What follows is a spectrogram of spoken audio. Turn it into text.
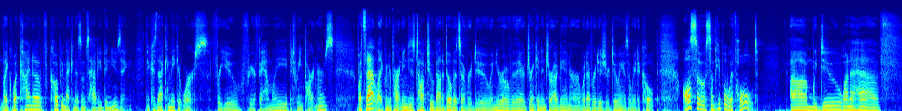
Like, what kind of coping mechanisms have you been using? Because that can make it worse for you, for your family, between partners. What's that like when your partner needs to talk to you about a bill that's overdue and you're over there drinking and drugging or whatever it is you're doing as a way to cope? Also, some people withhold. Um, we do want to have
